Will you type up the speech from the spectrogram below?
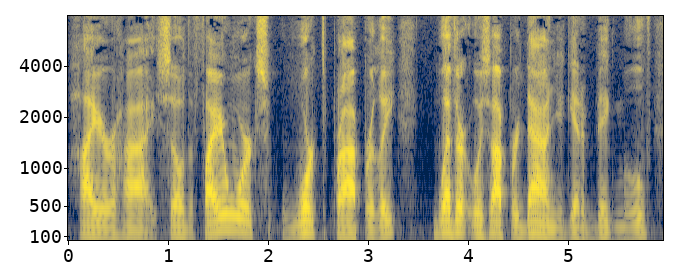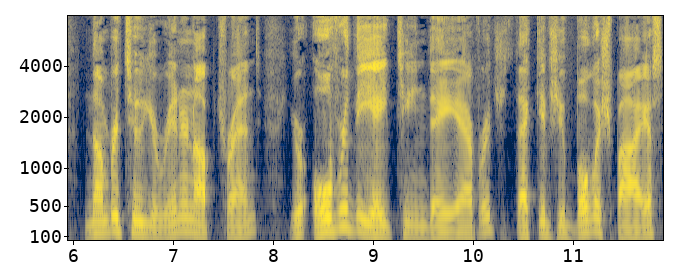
higher highs. So the fireworks worked properly whether it was up or down, you get a big move. Number two, you're in an uptrend. You're over the 18 day average. That gives you bullish bias.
